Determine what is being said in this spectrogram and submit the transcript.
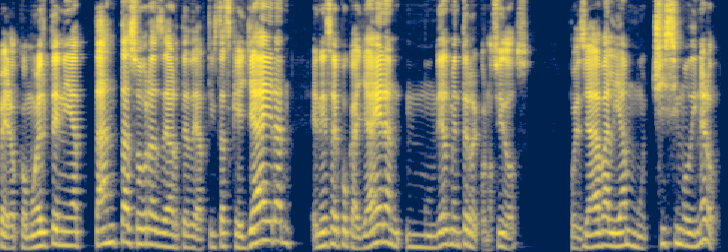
Pero como él tenía tantas obras de arte de artistas que ya eran, en esa época ya eran mundialmente reconocidos, pues ya valía muchísimo dinero.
